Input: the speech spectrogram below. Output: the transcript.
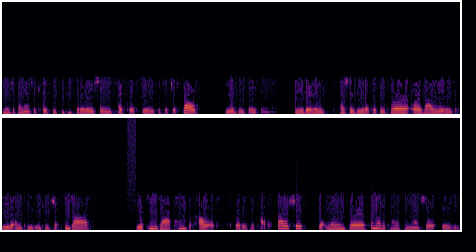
major financial choices and considerations high school students such as yourself would be facing. Either going potentially be like looking for or evaluating paid or unpaid internships and jobs, looking at paying for college, whether can apply for scholarships, get loans, or some other kind of financial aid.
